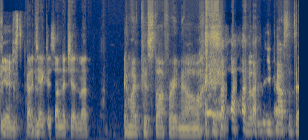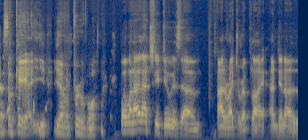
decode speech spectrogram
yeah, just got to take this on the chin, man am I pissed off right now? you passed the test. Okay, you, you have approval. Well, what I'll actually do is um, I'll write a reply and then I'll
